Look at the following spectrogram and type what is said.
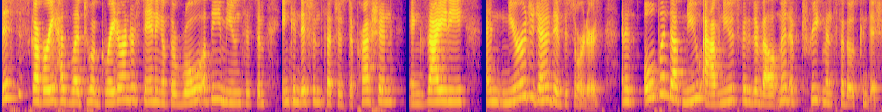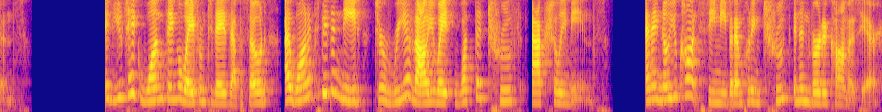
This discovery has led to a greater understanding of the role of the immune system in conditions such as depression, anxiety, and neurodegenerative disorders and has opened up new avenues for the development of treatments for those conditions. If you take one thing away from today's episode, I want it to be the need to reevaluate what the truth actually means. And I know you can't see me, but I'm putting truth in inverted commas here.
